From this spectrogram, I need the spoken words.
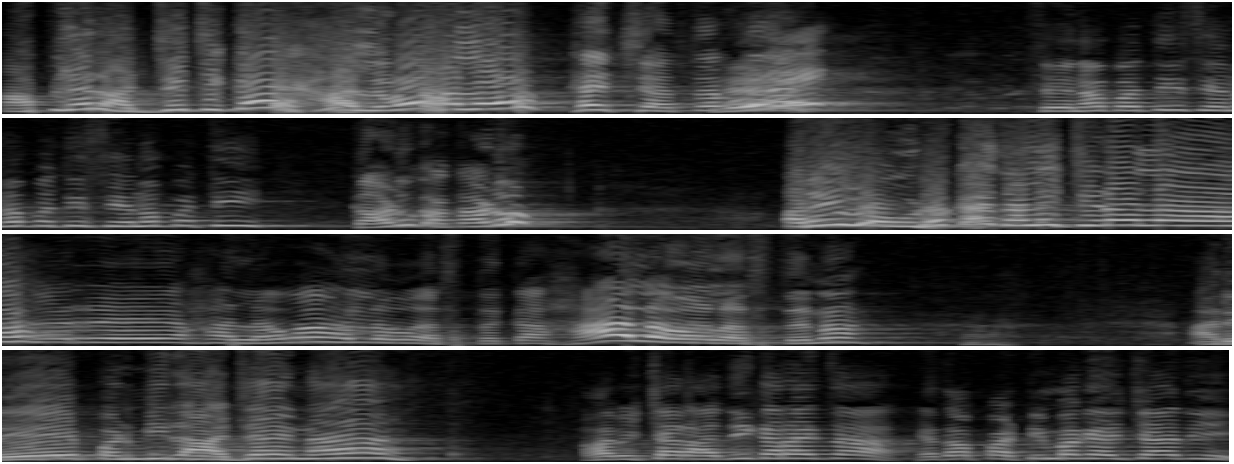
आपल्या राज्याची काय हलवा हलव? ह्याच्या तर सेनापती सेनापती सेनापती. काढू का काढू? अरे एवढं काय झालंय चिडायला? अरे हलवा हलवा असतं का? हा हलवाला असतं ना? अरे पण मी राजा आहे ना. हा विचार आधी करायचा. ह्याचा पाठिंबा घ्यायच्या आधी.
